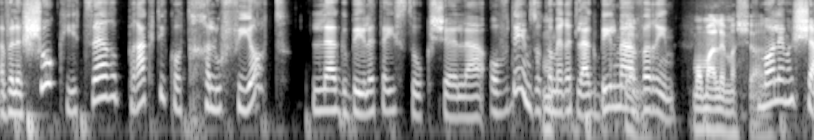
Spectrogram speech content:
אבל השוק ייצר פרקטיקות חלופיות להגביל את העיסוק של העובדים, זאת אומרת להגביל כן. מעברים. כמו מה למשל? כמו למשל,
